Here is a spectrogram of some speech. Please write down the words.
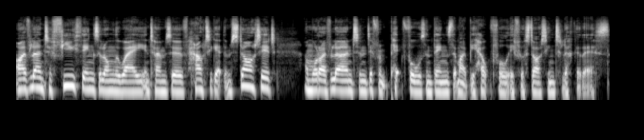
I've learned a few things along the way in terms of how to get them started and what I've learned and different pitfalls and things that might be helpful if you're starting to look at this.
